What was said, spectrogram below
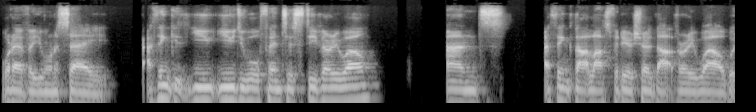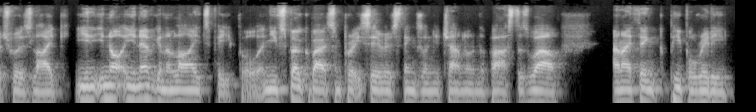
whatever you want to say. I think you you do authenticity very well, and I think that last video showed that very well, which was like you, are not you're never going to lie to people, and you've spoke about some pretty serious things on your channel in the past as well. And I think people really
